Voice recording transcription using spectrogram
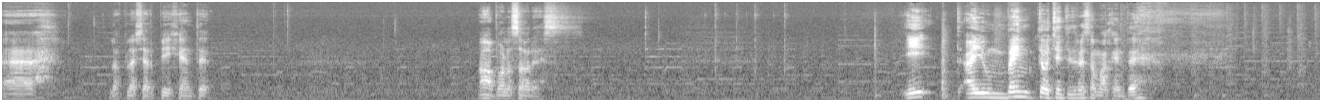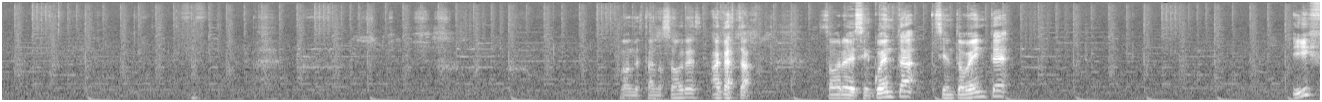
Ah. Los Pleasure P, gente. Vamos por los sobres. Y hay un 2083 o más, gente. ¿Dónde están los sobres? Acá está. Sobre de 50, 120. If.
